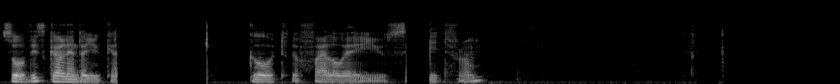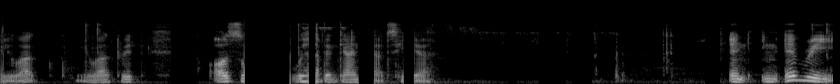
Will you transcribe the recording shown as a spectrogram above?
so this calendar you can go to the file where you see it from. You work you worked with. Also we have the Gantt charts here. And in every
